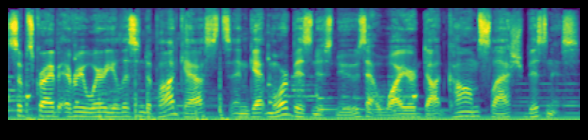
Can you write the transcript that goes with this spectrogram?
Subscribe everywhere you listen to podcasts and get more business news at wired.com/business.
